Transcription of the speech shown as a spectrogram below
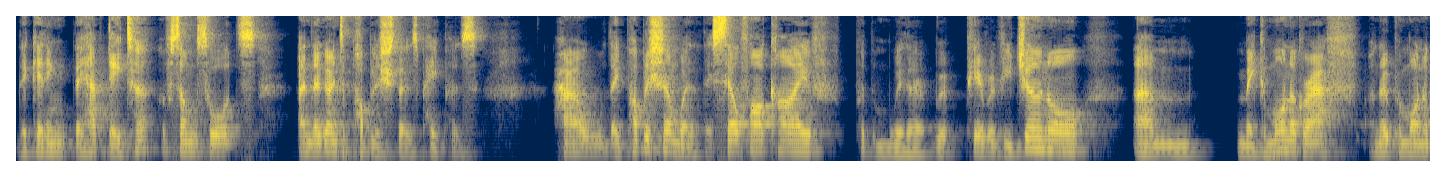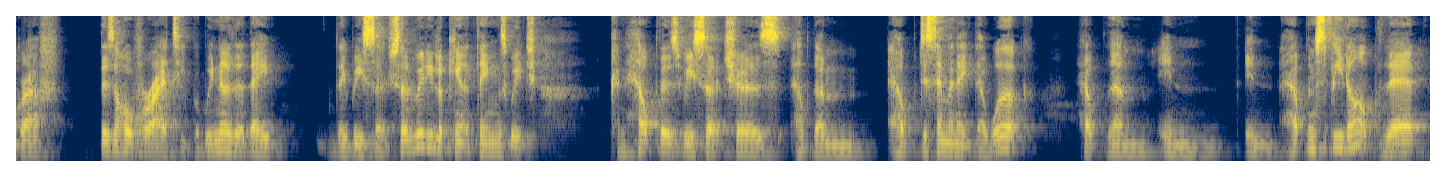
They're getting, they have data of some sorts and they're going to publish those papers. How they publish them, whether they self archive, put them with a peer reviewed journal, um, make a monograph, an open monograph. There's a whole variety, but we know that they they research. So really looking at things which can help those researchers, help them help disseminate their work, help them in in help them speed up their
